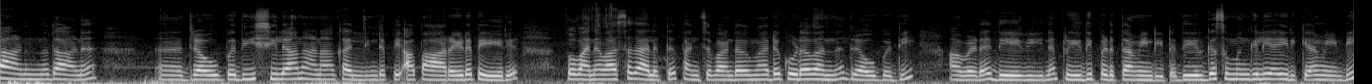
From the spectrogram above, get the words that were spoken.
കാണുന്നതാണ് ദ്രൗപദി ശില എന്നാണ് ആ കല്ലിന്റെ ആ പാറയുടെ പേര്. അപ്പോൾ വനവാസകാലത്ത് പഞ്ചപാണ്ഡവന്മാരുടെ കൂടെ വന്ന ദ്രൗപദി അവിടെ ദേവീനെ പ്രീതിപ്പെടുത്താൻ വേണ്ടിയിട്ട് ദീർഘസുമംഗലിയായിരിക്കാൻ വേണ്ടി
